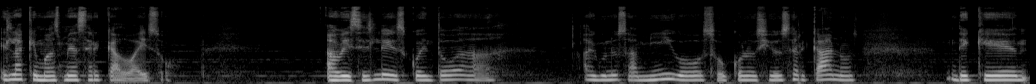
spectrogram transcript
es la que más me ha acercado a eso. A veces les cuento a algunos amigos o conocidos cercanos de que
